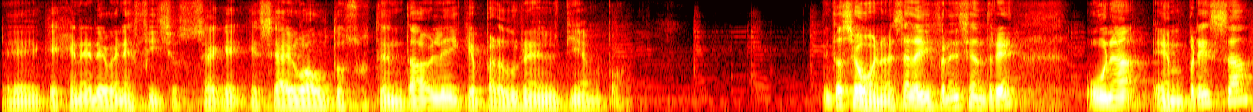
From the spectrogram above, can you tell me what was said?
eh, que genere beneficios, o sea, que, que, sea algo autosustentable y que perdure en el tiempo. Entonces, bueno, esa es la diferencia entre una empresa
